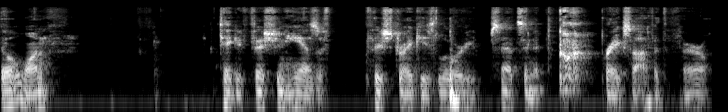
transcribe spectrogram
Built one. Take it fishing. He has a fish strike his lure, he sets and it breaks off at the ferrule.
